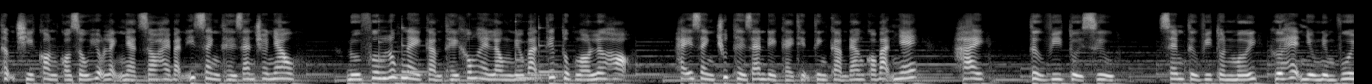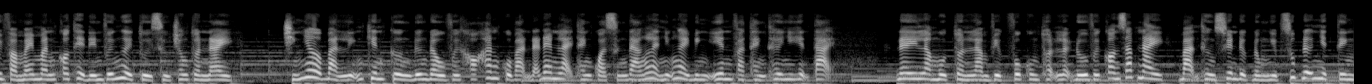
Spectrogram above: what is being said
thậm chí còn có dấu hiệu lạnh nhạt do hai bạn ít dành thời gian cho nhau. Đối phương lúc này cảm thấy không hài lòng nếu bạn tiếp tục ngó lơ họ. Hãy dành chút thời gian để cải thiện tình cảm đang có bạn nhé. 2. Tử vi tuổi Sửu. Xem tử vi tuần mới, hứa hẹn nhiều niềm vui và may mắn có thể đến với người tuổi Sửu trong tuần này. Chính nhờ bản lĩnh kiên cường đương đầu với khó khăn của bạn đã đem lại thành quả xứng đáng là những ngày bình yên và thành thơi như hiện tại. Đây là một tuần làm việc vô cùng thuận lợi đối với con giáp này, bạn thường xuyên được đồng nghiệp giúp đỡ nhiệt tình.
